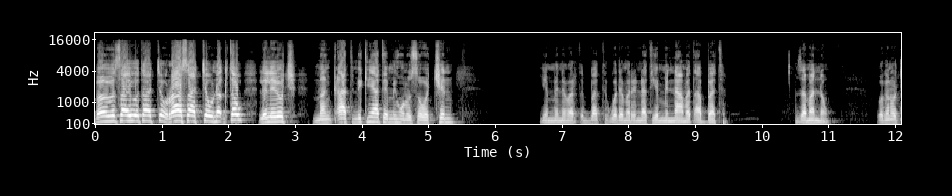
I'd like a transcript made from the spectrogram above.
በመንፈሳዊ ሕይወታቸው ራሳቸው ነቅተው ለሌሎች መንቃት ምክንያት የሚሆኑ ሰዎችን የምንመርጥበት ወደ መሪነት የምናመጣበት ዘመን ነው። ወገኖቼ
